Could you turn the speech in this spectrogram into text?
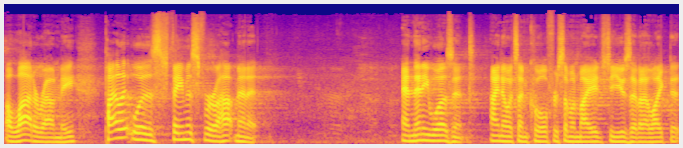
a lot around me, Pilate was famous for a hot minute. And then he wasn't. I know it's uncool for someone my age to use that, but I liked it.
